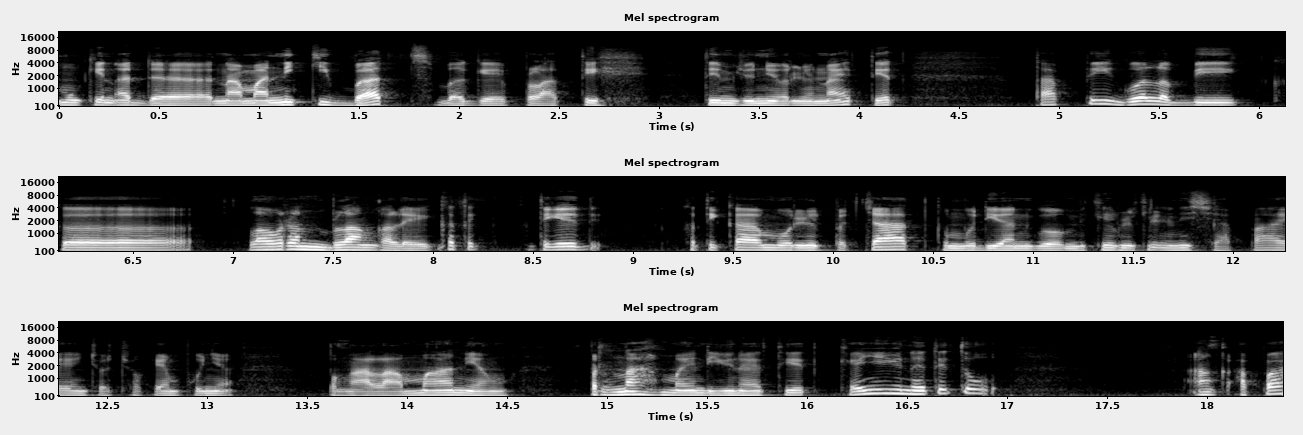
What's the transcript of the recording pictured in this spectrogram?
mungkin ada nama Nicky Butt sebagai pelatih tim junior United tapi gue lebih ke Lauren Blanc kali. Ketika ketika, Mourinho pecat kemudian gue mikir-mikir ini siapa yang cocok yang punya pengalaman yang pernah main di United. Kayaknya United tuh angka apa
